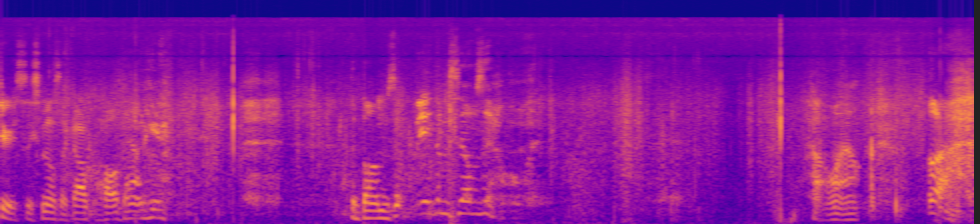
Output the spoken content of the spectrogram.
Seriously smells like alcohol down here. The bums have made themselves at home. Oh wow. Ugh.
